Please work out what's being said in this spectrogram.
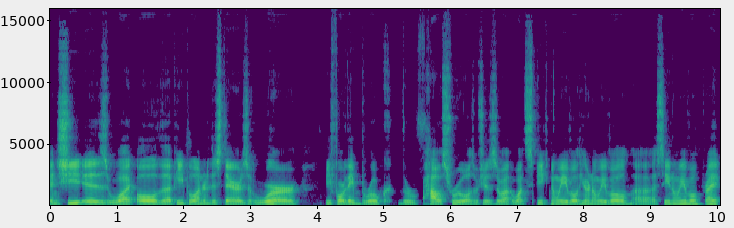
and she is what all the people under the stairs were before they broke the house rules, which is what, what speak no evil, hear no evil, uh, see no evil, right?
